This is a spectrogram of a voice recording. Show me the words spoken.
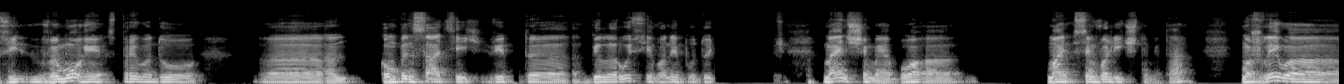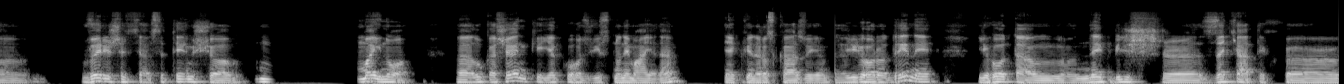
е, вимоги з приводу е, компенсацій від Білорусі вони будуть меншими або символічними. Так? Можливо, вирішиться все тим, що майно е, Лукашенки, якого, звісно, немає, да? як він розказує, його родини, його там найбільш е, затятих е,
